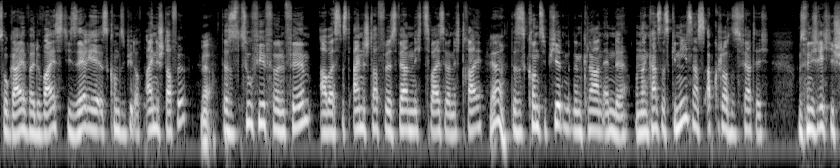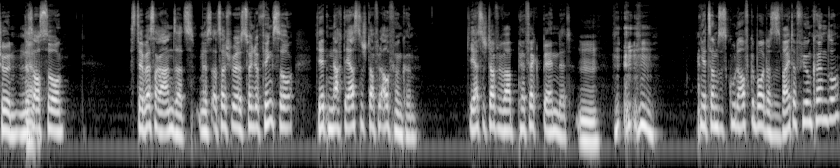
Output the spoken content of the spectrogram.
so geil, weil du weißt, die Serie ist konzipiert auf eine Staffel. Ja. Das ist zu viel für einen Film, aber es ist eine Staffel, es werden nicht zwei, es werden nicht drei. Ja. Das ist konzipiert mit einem klaren Ende. Und dann kannst du es genießen, hast es abgeschlossen, es ist fertig. Und das finde ich richtig schön. Und das Ja. ist auch so, das ist der bessere Ansatz. Und das ist zum Beispiel bei Stranger Things so, die hätten nach der ersten Staffel aufhören können. Die erste Staffel war perfekt beendet. Mhm. Jetzt haben sie es gut aufgebaut, dass sie es weiterführen können, so.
